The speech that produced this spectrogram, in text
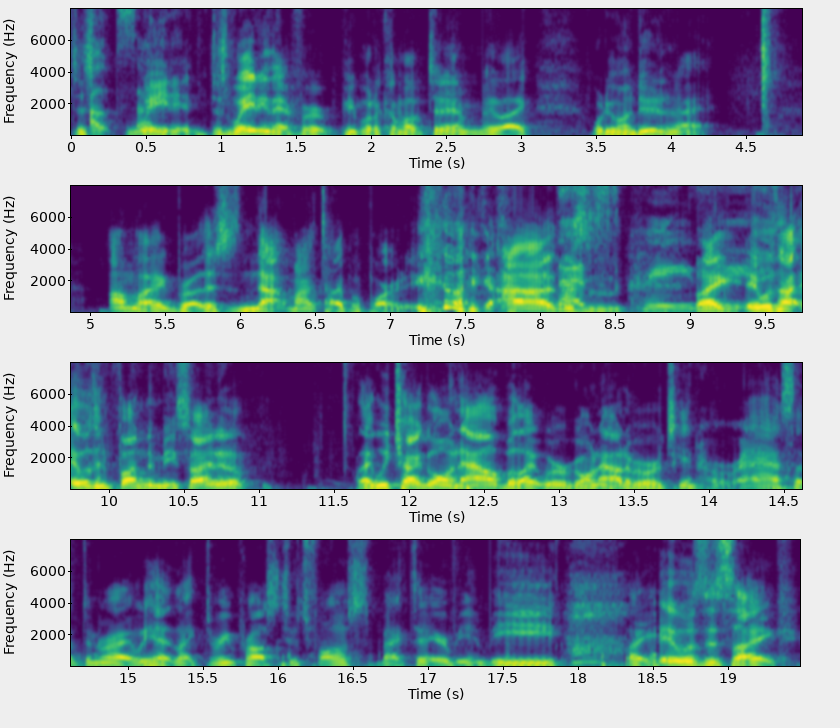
just Outside. waiting, just waiting there for people to come up to them and be like, what do you want to do tonight? I'm like, bro, this is not my type of party. like, ah, That's this is crazy. Like, it was not, it wasn't fun to me. So I ended up, like, we tried going out, but like, we were going out everywhere, just getting harassed left and right. We had like three prostitutes follow us back to the Airbnb. like, it was just like,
